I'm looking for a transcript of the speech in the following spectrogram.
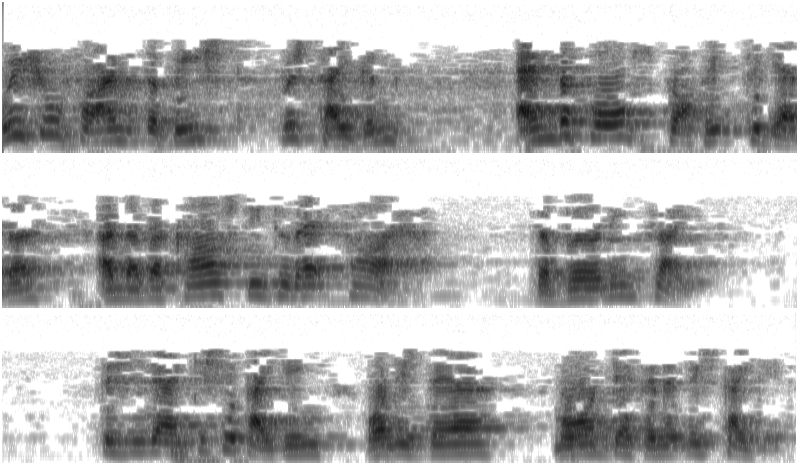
we shall find that the beast was taken and the false prophet together, and they were cast into that fire, the burning flame. This is anticipating what is there more definitely stated.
